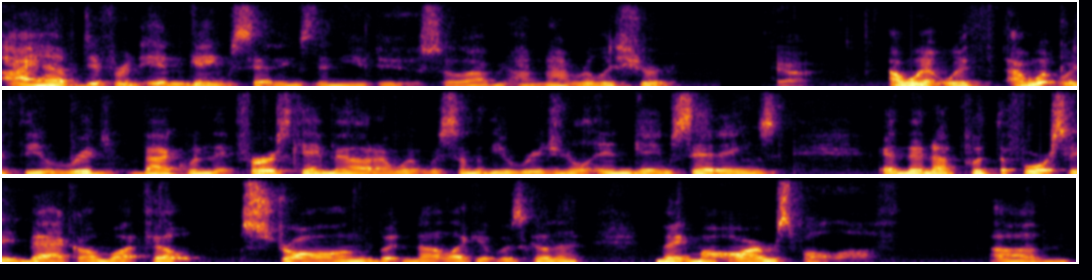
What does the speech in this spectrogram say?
I have different in-game settings than you do, so I'm, I'm not really sure. Yeah. I went with I went with the original back when it first came out. I went with some of the original in-game settings, and then I put the force aid back on what felt strong, but not like it was going to make my arms fall off. Um,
